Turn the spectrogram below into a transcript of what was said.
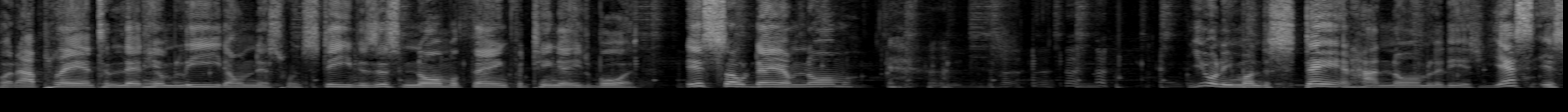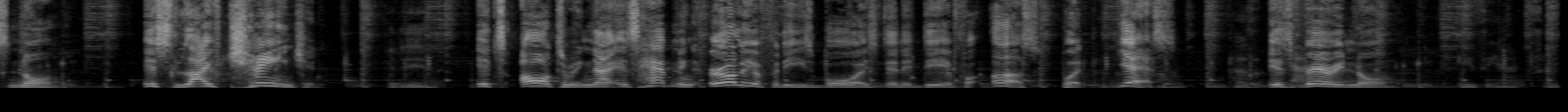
But I plan to let him lead on this one. Steve, is this normal thing for teenage boys? It's so damn normal. you don't even understand how normal it is. Yes, it's normal. It's life changing. It is. It's altering. Now, it's happening earlier for these boys than it did for us, but yes, it's access, very normal. easy access.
